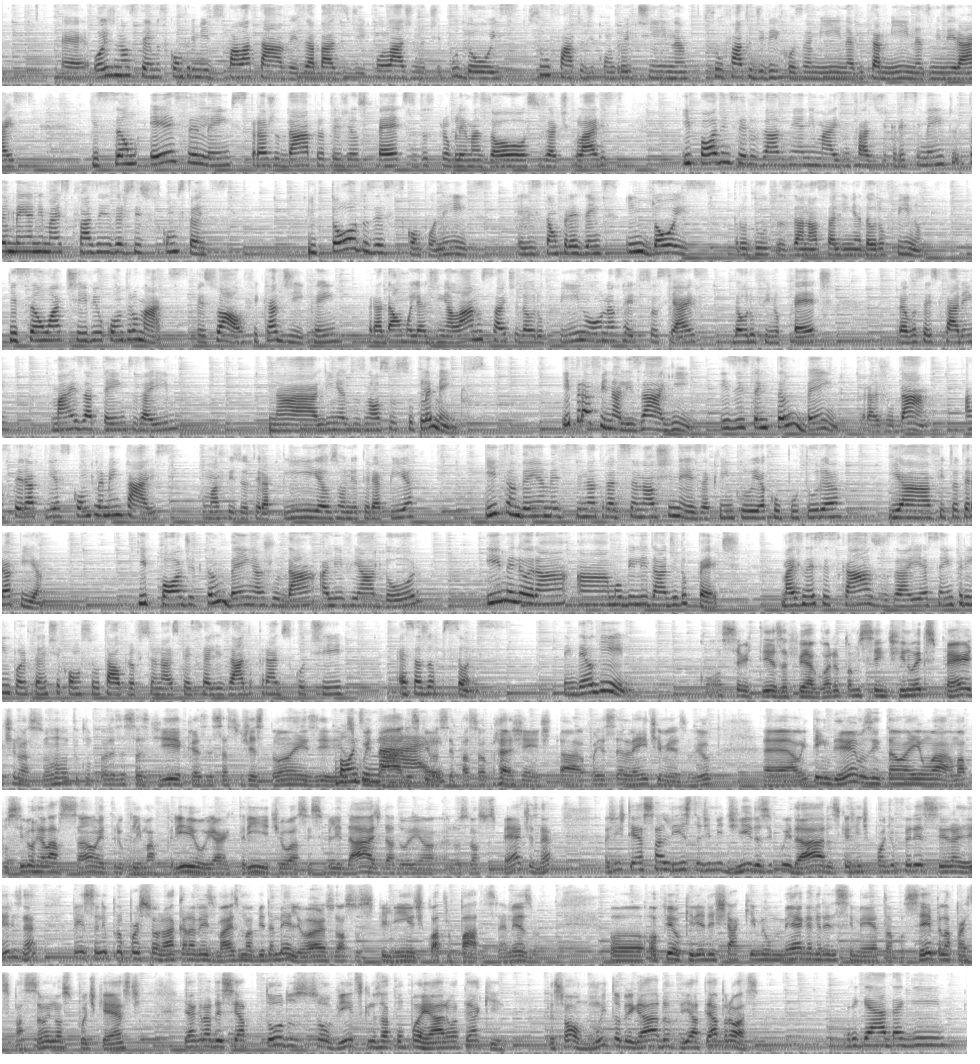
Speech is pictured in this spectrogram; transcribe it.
é, hoje nós temos comprimidos palatáveis à base de colágeno tipo 2, sulfato de condroitina, sulfato de glicosamina, vitaminas, minerais que são excelentes para ajudar a proteger os pets dos problemas ósseos, articulares e podem ser usados em animais em fase de crescimento e também animais que fazem exercícios constantes. E todos esses componentes, eles estão presentes em dois produtos da nossa linha da Urufino, que são o Ativo e o Contromax. Pessoal, fica a dica, hein? Para dar uma olhadinha lá no site da Urufino ou nas redes sociais da Urufino Pet, para vocês ficarem mais atentos aí na linha dos nossos suplementos. E para finalizar, Gui, existem também, para ajudar, as terapias complementares, como a fisioterapia, a ozonioterapia, e também a medicina tradicional chinesa, que inclui a acupuntura e a fitoterapia, que pode também ajudar a aliviar a dor e melhorar a mobilidade do pet. Mas nesses casos aí é sempre importante consultar o profissional especializado para discutir essas opções. Entendeu, Gui? Com certeza, Fê. Agora eu tô me sentindo expert no assunto, com todas essas dicas, essas sugestões e Bom os cuidados demais. que você passou pra gente, tá? Foi excelente mesmo, viu? É, ao entendermos então aí uma, uma possível relação entre o clima frio e a artrite ou a sensibilidade da dor nos nossos pets, né? A gente tem essa lista de medidas e cuidados que a gente pode oferecer a eles, né? Pensando em proporcionar cada vez mais uma vida melhor aos nossos filhinhos de quatro patas, não é mesmo? Ô, Fê, eu queria deixar aqui meu mega agradecimento a você pela participação em nosso podcast e agradecer a todos os ouvintes que nos acompanharam até aqui. Pessoal, muito obrigado e até a próxima. Obrigada, Gui.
